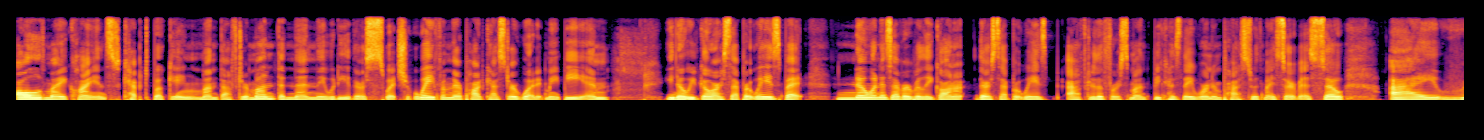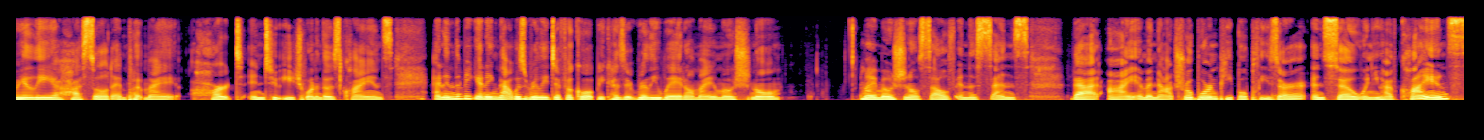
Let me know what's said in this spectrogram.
all of my clients kept booking month after month, and then they would either switch away from their podcast or what it may be. And, you know, we'd go our separate ways, but no one has ever really gone their separate ways after the first month because they weren't impressed with my service. So I really hustled and put my heart into each one of those clients. And in the beginning, that was really difficult because it really weighed on my emotional my emotional self in the sense that I am a natural born people pleaser. And so when you have clients,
